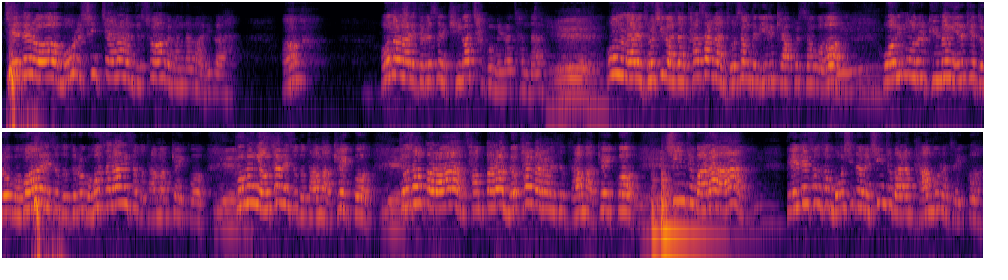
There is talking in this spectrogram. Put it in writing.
제대로 뭐를 신지 않았는데 수학을 한단 말이가 어? 오늘날에 들었으니 기가 차고 매가 찬다 예. 오늘날에 조시가장 타살간 조상들이 이렇게 앞을 서고 원인 모를 규명이 이렇게 들어오고 호안에서도 들어오고 호산항에서도 다 막혀있고 예. 도릉 영상에서도 다 막혀있고 예. 조선바람, 산바람, 묘탈바람에서도 다 막혀있고 신주바람 대대손손 모시더는 신주바람 다 무너져 있고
